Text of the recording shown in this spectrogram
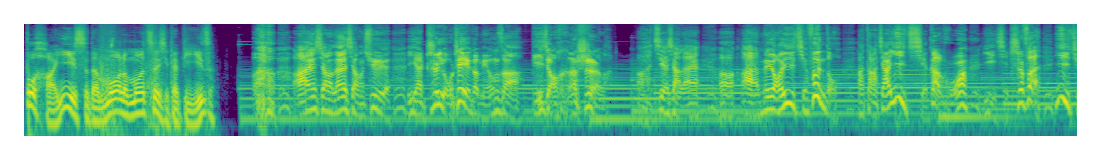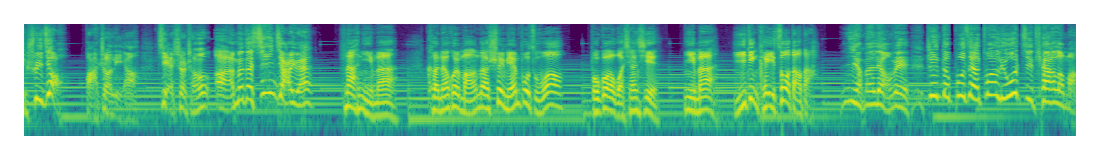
不好意思地摸了摸自己的鼻子。啊，俺想来想去，也只有这个名字比较合适了。啊，接下来，啊，俺们要一起奋斗，啊，大家一起干活，一起吃饭，一起睡觉，把这里啊建设成俺们的新家园。那你们可能会忙得睡眠不足哦。不过我相信你们一定可以做到的。你们两位真的不再多留几天了吗？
